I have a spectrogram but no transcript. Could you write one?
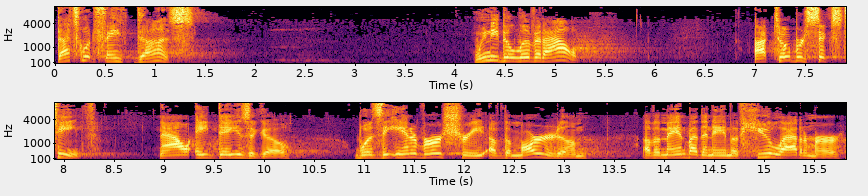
That's what faith does. We need to live it out. October 16th, now eight days ago, was the anniversary of the martyrdom of a man by the name of Hugh Latimer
